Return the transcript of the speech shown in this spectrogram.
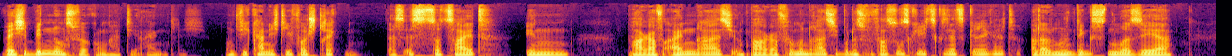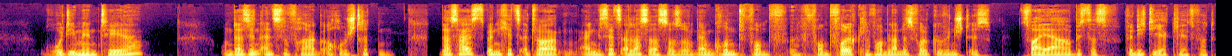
Welche Bindungswirkung hat die eigentlich? Und wie kann ich die vollstrecken? Das ist zurzeit in Paragraph 31 und Paragraph 35 Bundesverfassungsgerichtsgesetz geregelt, allerdings nur sehr rudimentär. Und da sind einzelne Fragen auch umstritten. Das heißt, wenn ich jetzt etwa ein Gesetz erlasse, das aus irgendeinem Grund vom, vom Volk, vom Landesvolk gewünscht ist, zwei Jahre, bis das für nichtig erklärt wird,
